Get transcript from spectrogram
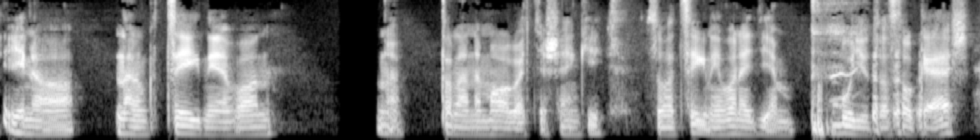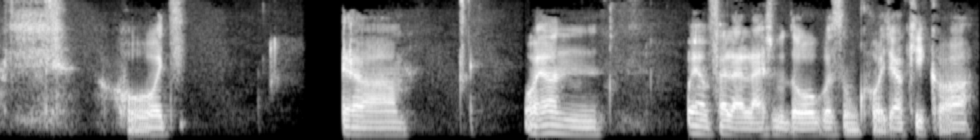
Én a, nálunk a cégnél van, na, talán nem hallgatja senki, szóval a cégnél van egy ilyen bugyuta szokás, hogy uh, olyan olyan felállásban dolgozunk, hogy akik a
